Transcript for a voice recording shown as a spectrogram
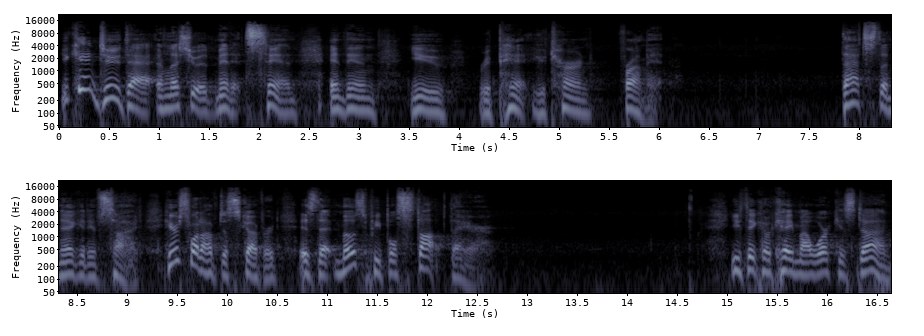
You can't do that unless you admit it's sin and then you repent, you turn from it. That's the negative side. Here's what I've discovered is that most people stop there. You think, okay, my work is done.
